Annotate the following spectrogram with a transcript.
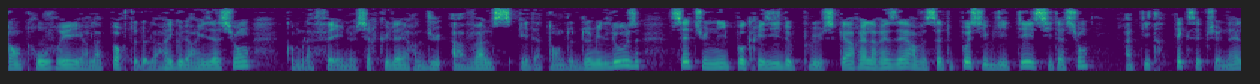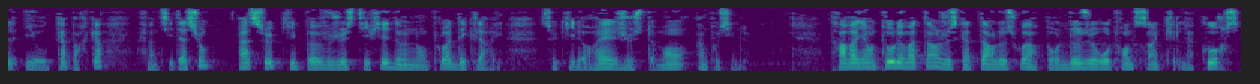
entr'ouvrir la porte de la régularisation, comme l'a fait une circulaire due à Valls et datant de 2012, c'est une hypocrisie de plus, car elle réserve cette possibilité, citation, à titre exceptionnel et au cas par cas, fin de citation, à ceux qui peuvent justifier d'un emploi déclaré, ce qui leur est justement impossible. Travaillant tôt le matin jusqu'à tard le soir pour 2,35 euros la course,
